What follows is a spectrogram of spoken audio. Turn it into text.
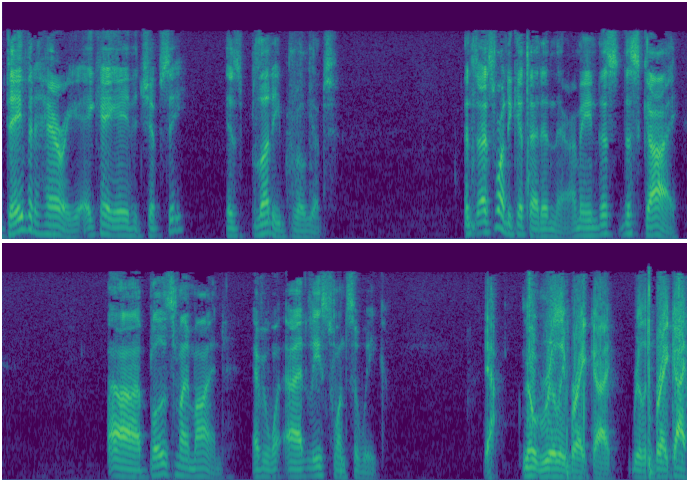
David Harry, aka the Gypsy, is bloody brilliant. And I just wanted to get that in there. I mean, this this guy uh, blows my mind every at least once a week. Yeah, no, really bright guy, really bright guy.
